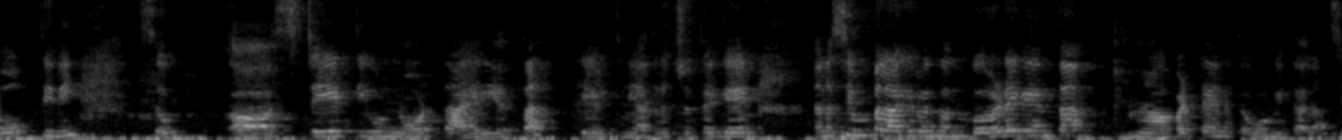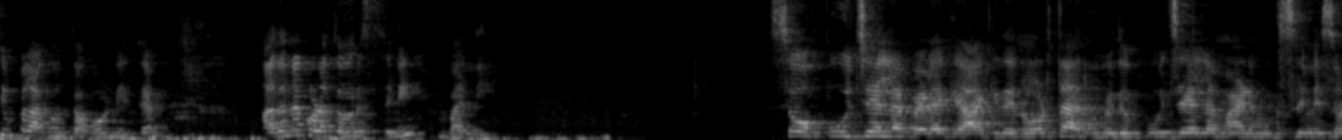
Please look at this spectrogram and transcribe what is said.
ಹೋಗ್ತೀನಿ. ಸೊ ಸ್ಟೇ ಟ್ಯೂನ್ ನೋಡ್ತಾ ಇರಿ ಅಂತ ಕೇಳ್ತೀನಿ. ಅದ್ರ ಜೊತೆಗೆ, ನಾನು ಸಿಂಪಲ್ ಆಗಿರುವಂಥ ಒಂದು ಬರ್ಡೇಗೆ ಅಂತ ಬಟ್ಟೆಯನ್ನು ತೊಗೊಂಡಿದ್ದಲ್ಲ ಸಿಂಪಲ್ ಆಗಿ ಒಂದು ತೊಗೊಂಡಿದ್ದೆ. ಅದನ್ನು ಕೂಡ ತೋರಿಸ್ತೀನಿ. ಬನ್ನಿ. ಸೊ ಪೂಜೆ ಎಲ್ಲ ಬೆಳಗ್ಗೆ ಆಗಿದೆ. ನೋಡ್ತಾ ಇರಬಹುದು. ಪೂಜೆ ಎಲ್ಲ ಮಾಡಿ ಮುಗಿಸ್ತೀನಿ. ಸೊ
